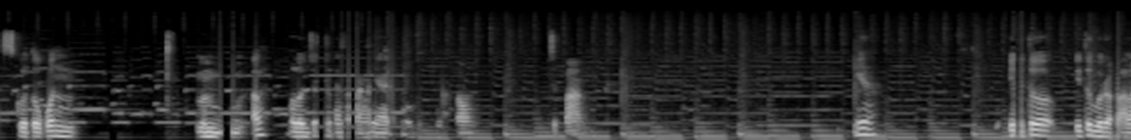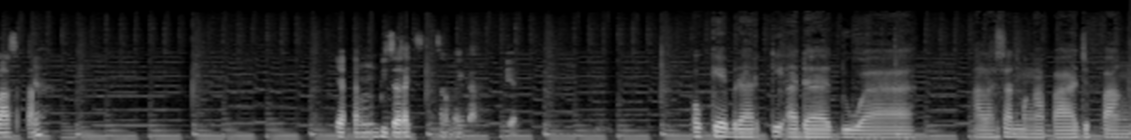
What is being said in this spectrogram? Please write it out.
sekutu pun mem, oh, meluncurkan serangannya atau Jepang. Ya, itu itu beberapa alasannya yang bisa saya sampaikan ya Oke berarti ada dua alasan mengapa Jepang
